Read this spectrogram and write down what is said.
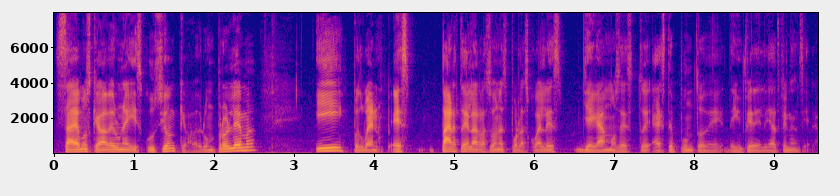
Sabemos que va a haber una discusión, que va a haber un problema. Y pues bueno, es parte de las razones por las cuales llegamos a este, a este punto de, infidelidad financiera.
